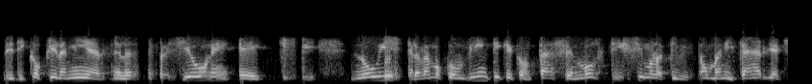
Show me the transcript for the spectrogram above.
le dico, che la mia impressione è che noi eravamo convinti che contasse moltissimo l'attività umanitaria che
